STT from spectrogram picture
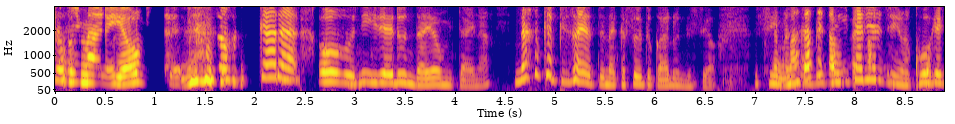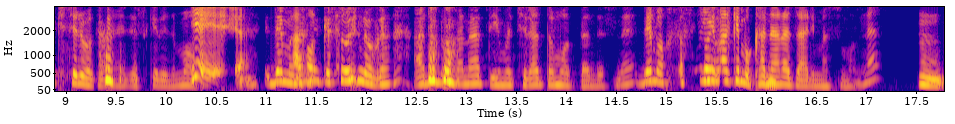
ら始まるよ、みたいな。そっからオーブンに入れるんだよ、みたいな。なんかピザ屋ってなんかそういうとこあるんですよ。すいません。別にイタリア人は攻撃してるわけじゃないですけれどもい。やいやいや。でもなんかそういうのがあるのかなって今ちらっと思ったんですね。でも言い訳も必ずありますもんね。うん。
